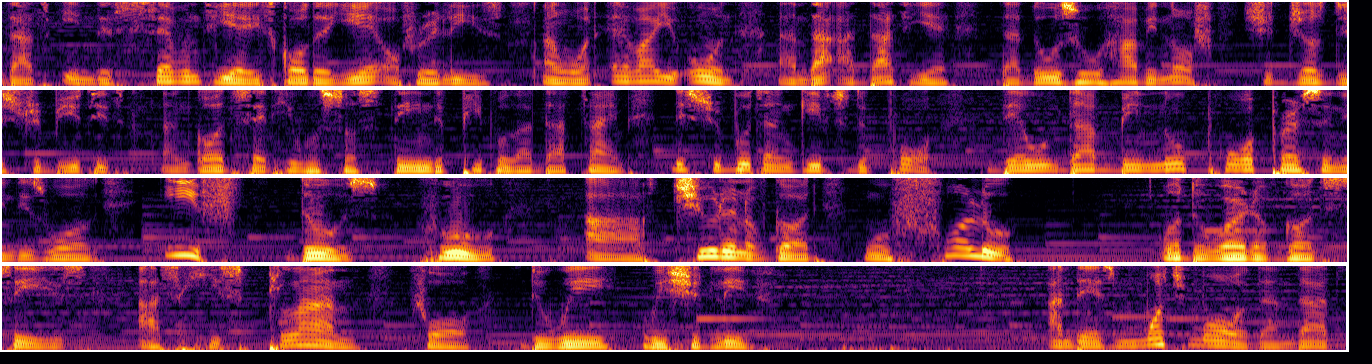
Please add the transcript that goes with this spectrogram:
that in the seventh year is called the year of release, and whatever you own, and that at that year, that those who have enough should just distribute it. And God said He will sustain the people at that time. Distribute and give to the poor. There would have been no poor person in this world if those who are children of God will follow what the Word of God says as His plan for the way we should live. And there's much more than that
